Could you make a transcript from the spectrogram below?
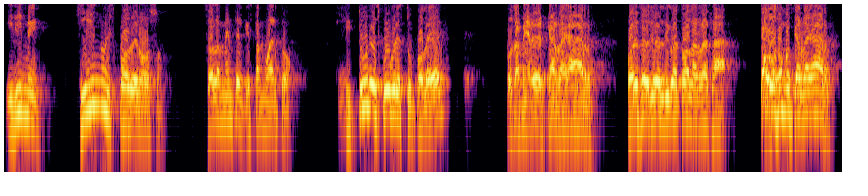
Y dime, ¿quién no es poderoso? Solamente el que está muerto. Si tú descubres tu poder, tú también eres cardagar. Por eso yo les digo a toda la raza, todos somos cardagar.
